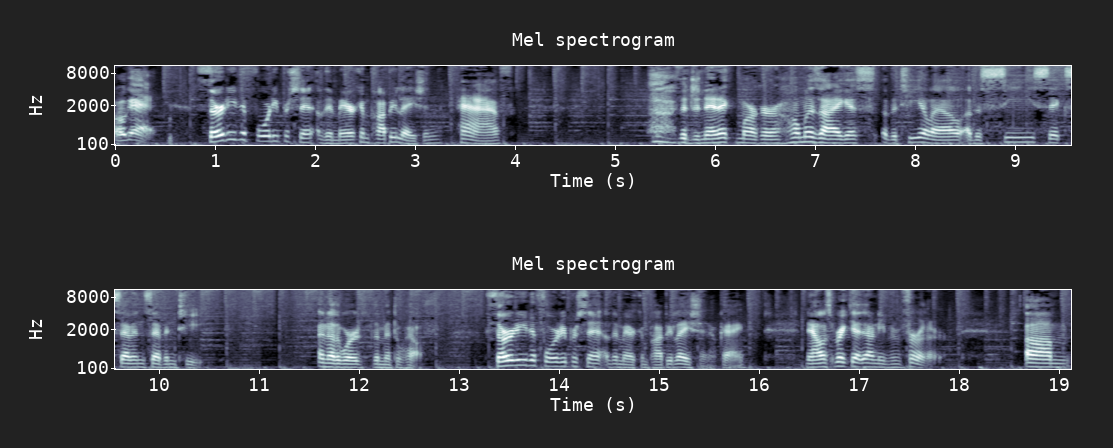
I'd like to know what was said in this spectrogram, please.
okay, 30 to 40% of the American population have the genetic marker homozygous of the TLL of the C677T. In other words, the mental health. 30 to 40% of the American population, okay? Now let's break that down even further. Um,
